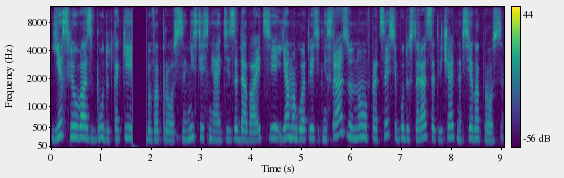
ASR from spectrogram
Если у вас будут какие-либо вопросы, не стесняйтесь, задавайте. Я могу ответить не сразу, но в процессе буду стараться отвечать на все вопросы.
